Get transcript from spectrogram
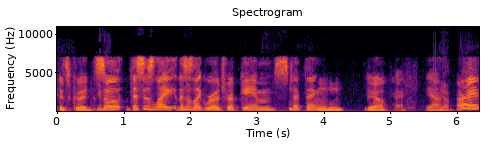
it's good. You so know, this is like this is like road trip games type thing. Mm-hmm. Yeah. Okay. Yeah. yeah. All right.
